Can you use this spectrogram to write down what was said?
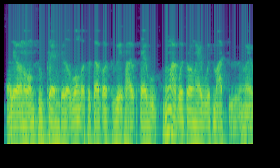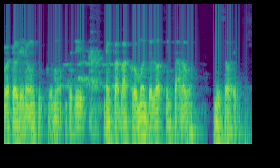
Kali ana wong sugih ndelok wong kok sedekah dhuwit 1000. Hmm, aku 3000 wis maju. Padahal dene wong sugih. Jadi ning bab agama ndelok sing sak napa ngisore.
